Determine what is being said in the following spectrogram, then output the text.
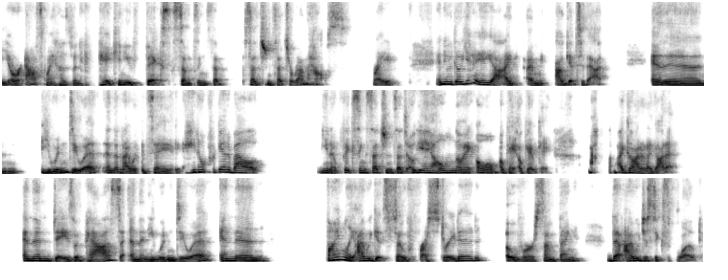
or ask my husband, "Hey, can you fix something such and such around the house?" Right? And he would go, "Yeah, yeah, yeah. I, I mean, I'll get to that." And then he wouldn't do it. And then I would say, "Hey, don't forget about you know, fixing such and such. Oh yeah, oh no, oh okay, okay, okay. I got it, I got it. And then days would pass, and then he wouldn't do it, and then finally I would get so frustrated over something that I would just explode.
